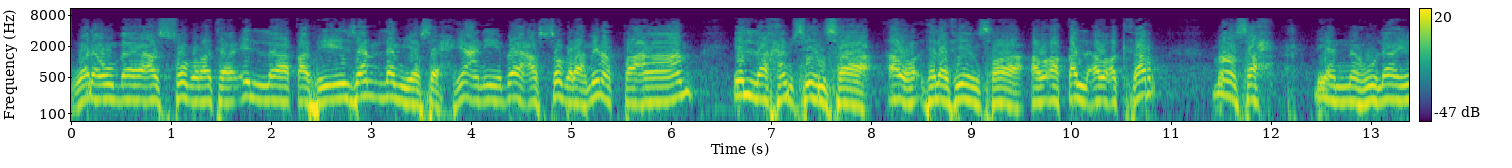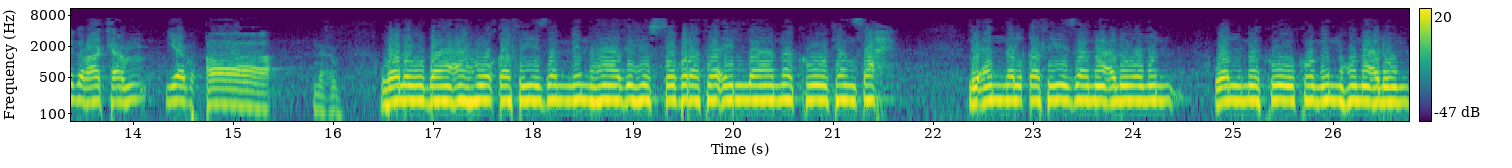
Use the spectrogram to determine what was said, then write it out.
ولو باع الصبرة إلا قفيزا لم يصح. يعني باع الصبرة من الطعام إلا خمسين صاع أو ثلاثين صاع أو أقل أو أكثر ما صح لأنه لا يدرى كم يبقى. نعم. ولو باعه قفيزا من هذه الصبرة إلا مكوكا صح لأن القفيز معلوم والمكوك منه معلوم.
